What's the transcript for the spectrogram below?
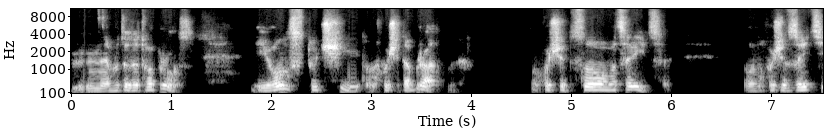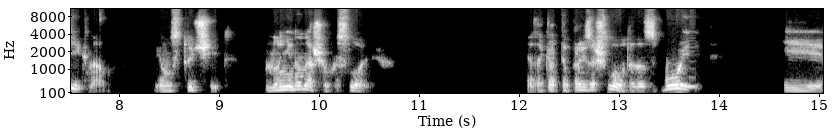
вот этот вопрос. И он стучит, он хочет обратно. Он хочет снова воцариться. Он хочет зайти к нам. И он стучит. Но не на наших условиях. Это как-то произошло, вот этот сбой и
